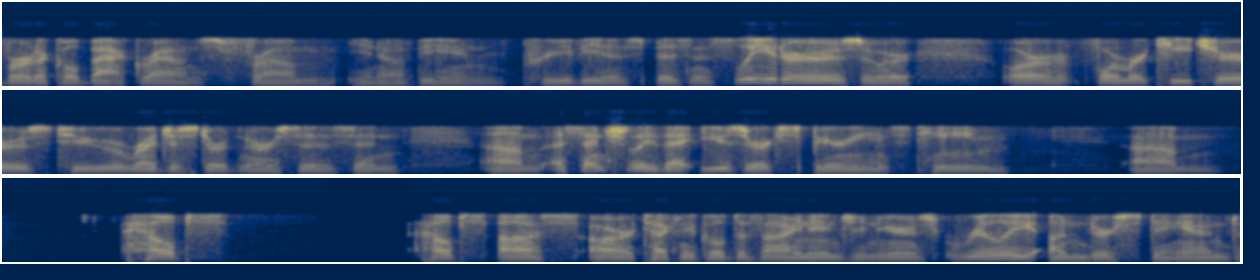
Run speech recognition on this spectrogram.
vertical backgrounds from you know being previous business leaders or or former teachers to registered nurses. And um, essentially that user experience team um, helps helps us our technical design engineers really understand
